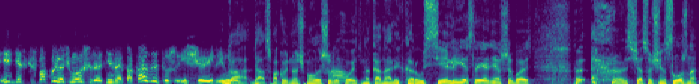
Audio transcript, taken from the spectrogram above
из детских «Спокойной ночи, малыши», не знаю, показывают уже еще или... Да, да, «Спокойной ночи, малыши» А. выходит на канале «Карусель», если я не ошибаюсь. Сейчас очень сложно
